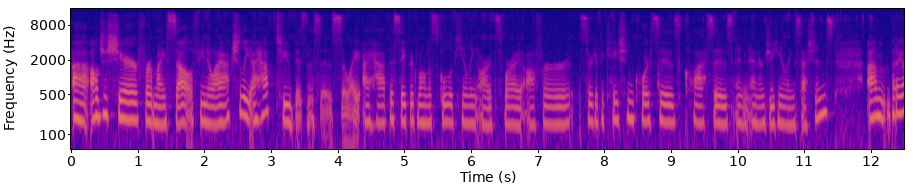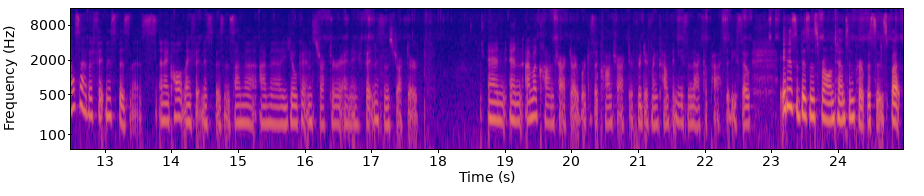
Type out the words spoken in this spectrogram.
uh, I'll just share for myself. You know, I actually I have two businesses. So I, I have the Sacred Wellness School of Healing Arts, where I offer certification courses, classes, and energy healing sessions. Um, but I also have a fitness business, and I call it my fitness business. I'm a I'm a yoga instructor and a fitness instructor, and and I'm a contractor. I work as a contractor for different companies in that capacity. So it is a business for all intents and purposes, but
